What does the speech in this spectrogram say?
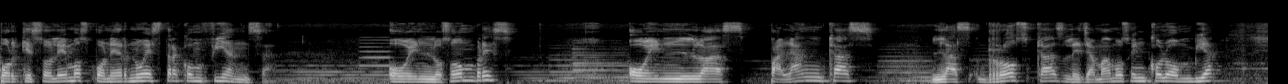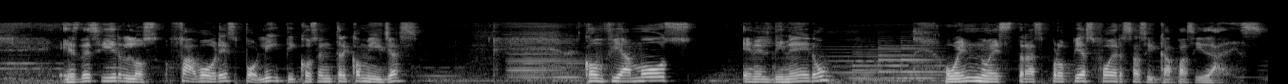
porque solemos poner nuestra confianza o en los hombres o en las palancas, las roscas, le llamamos en Colombia, es decir, los favores políticos, entre comillas, confiamos en el dinero o en nuestras propias fuerzas y capacidades.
